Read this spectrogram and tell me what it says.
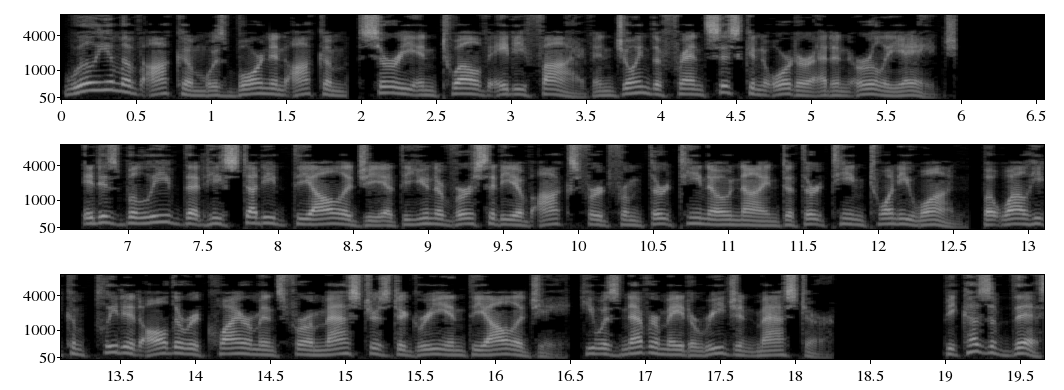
William of Ockham was born in Ockham, Surrey in 1285 and joined the Franciscan order at an early age. It is believed that he studied theology at the University of Oxford from 1309 to 1321, but while he completed all the requirements for a master's degree in theology, he was never made a regent master. Because of this,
